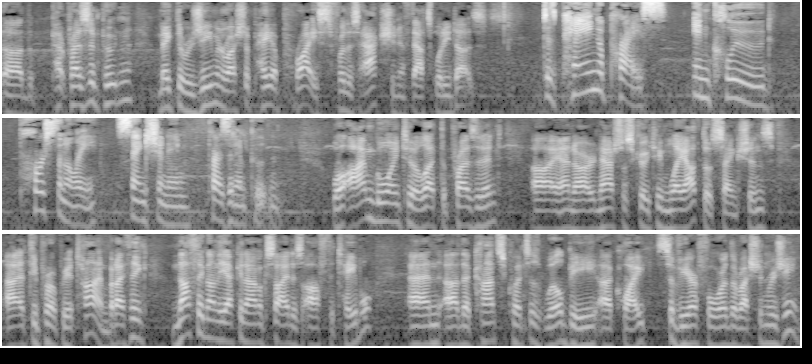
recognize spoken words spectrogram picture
uh, the, President Putin make the regime in Russia pay a price for this action if that's what he does. Does paying a price include personally sanctioning President Putin? Well, I'm going to let the president uh, and our national security team lay out those sanctions uh, at the appropriate time. But I think nothing on the economic side is off the table, and uh, the consequences will be uh, quite severe for the Russian regime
